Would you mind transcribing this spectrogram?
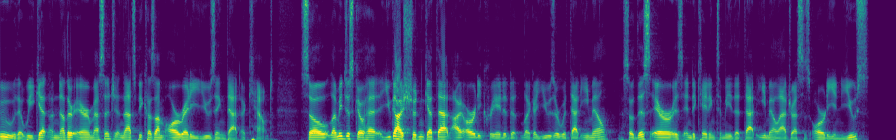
ooh, that we get another error message, and that's because I'm already using that account. So let me just go ahead. You guys shouldn't get that. I already created it like a user with that email. So this error is indicating to me that that email address is already in use.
